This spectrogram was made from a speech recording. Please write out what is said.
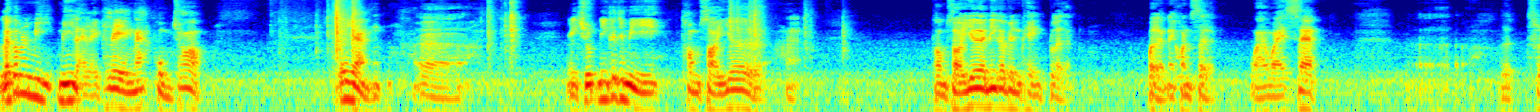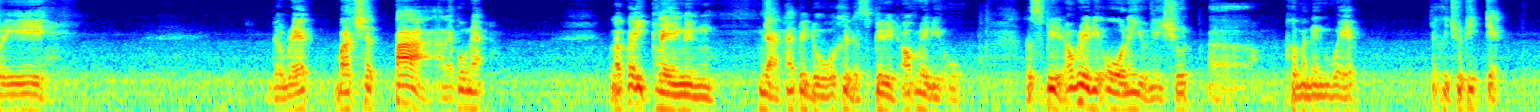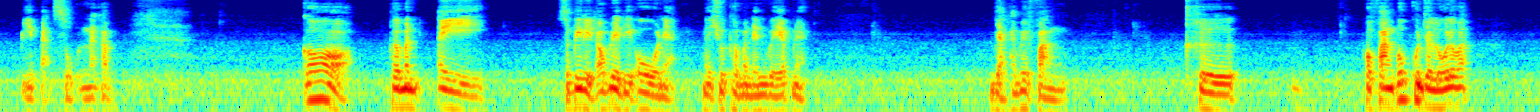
แล้วก็มันมีมีหลาย ๆ เพลงนะ ผมชอบ ก็อย่างเอ่ออย่างชุดนี้ก็จะมีทอมซอยเยอร์ฮะทอมซอยเยอร์นี่ก็เป็นเพลงเปิด เปิดในคอนเสิร์ต YYZ เอ่อ The Tree The Red Bachata อะไรพวกเนี้ย แล้วก็อีกเพลงหนึ่ง อยากให้ไปดูก็คือ The Spirit of Radio The Spirit of Radio เนี่ยอยู่ในชุด Permanent Wave ก็คือชุดที่ 7 ปี 80 นะครับ ก็เพอร์มันไอ Spirit of Radio เนี่ย ในชุด Permanent Wave เนี่ย อยากให้ไปฟัง คือ พอฟังปุ๊บคุณจะรู้เลยว่า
